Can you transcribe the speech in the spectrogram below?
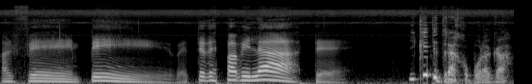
Al fin, pibe, te despabilaste. ¿Y qué te trajo por acá?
